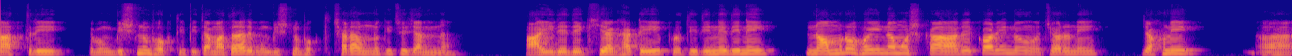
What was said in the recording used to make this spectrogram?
মাতৃ এবং বিষ্ণু ভক্তি, পিতামাতার এবং বিষ্ণু ভক্তি ছাড়া অন্য কিছু জানে না। আইরে দেখিয়া ঘাটে প্রতিদিনে দিনে নম্র হই নমস্কার করেন চরণে। যখনই আহ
